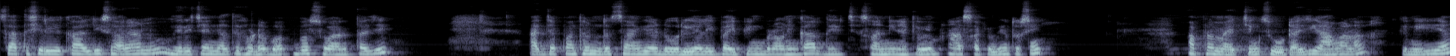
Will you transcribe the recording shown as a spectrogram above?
ਸਤਿ ਸ਼੍ਰੀ ਅਕਾਲ ਜੀ ਸਾਰਿਆਂ ਨੂੰ। ਮੇਰੇ ਚੈਨਲ ਤੇ ਤੁਹਾਡਾ ਬਹੁਤ-ਬਹੁਤ ਸਵਾਗਤ ਹੈ ਜੀ। ਅੱਜ ਆਪਾਂ ਤੁਹਾਨੂੰ ਦੱਸਾਂਗੇ ਡੋਰੀ ਵਾਲੀ ਪਾਈਪਿੰਗ ਬਣਾਉਣੀ ਘਰ ਦੇ ਵਿੱਚ। ਆਸਾਨੀ ਨਾਲ ਕਿਵੇਂ ਬਣਾ ਸਕਦੇ ਹੋ ਤੁਸੀਂ? ਆਪਣਾ ਮੈਚਿੰਗ ਸੂਟ ਹੈ ਜੀ, ਆਹ ਵਾਲਾ ਕਮੀਜ਼ ਆ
